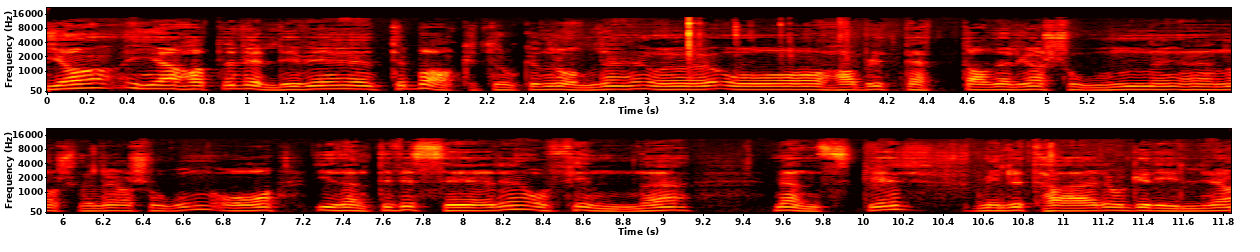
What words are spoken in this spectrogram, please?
Ja, jeg har hatt en veldig tilbaketrukken rolle og, og har blitt bedt av delegasjonen, norske delegasjonen å identifisere og finne mennesker, militære og gerilja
